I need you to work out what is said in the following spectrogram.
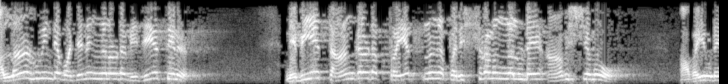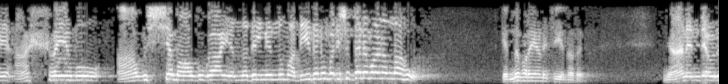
അള്ളാഹുവിന്റെ വചനങ്ങളുടെ വിജയത്തിന് നബിയെ താങ്കളുടെ പ്രയത്ന പരിശ്രമങ്ങളുടെ ആവശ്യമോ അവയുടെ ആശ്രയമോ ആവശ്യമാകുക എന്നതിൽ നിന്നും അതീതനും പരിശുദ്ധനുമാണ് അള്ളാഹു എന്ന് പറയാണ് ചെയ്യുന്നത്. ഞാൻ എന്റെ ഒരു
